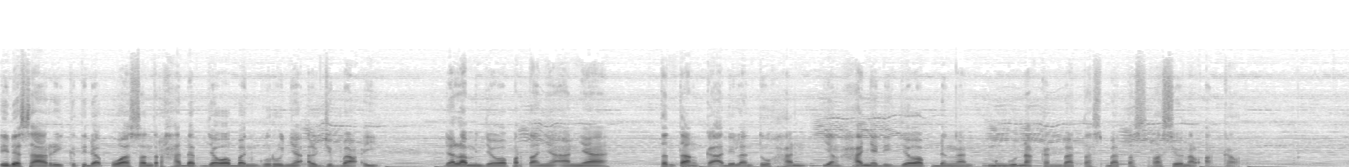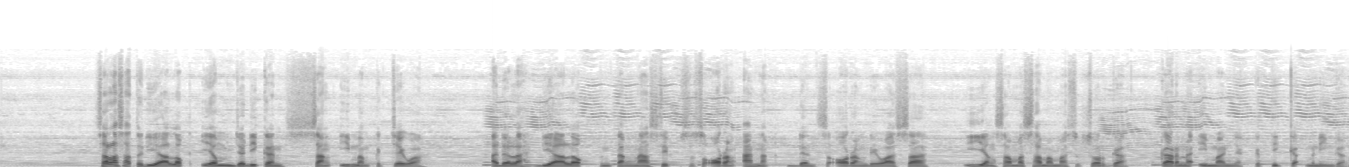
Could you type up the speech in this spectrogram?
didasari ketidakpuasan terhadap jawaban gurunya Al-Jubai dalam menjawab pertanyaannya tentang keadilan Tuhan yang hanya dijawab dengan menggunakan batas-batas rasional akal. Salah satu dialog yang menjadikan sang imam kecewa adalah dialog tentang nasib seseorang anak dan seorang dewasa yang sama-sama masuk surga karena imannya ketika meninggal.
